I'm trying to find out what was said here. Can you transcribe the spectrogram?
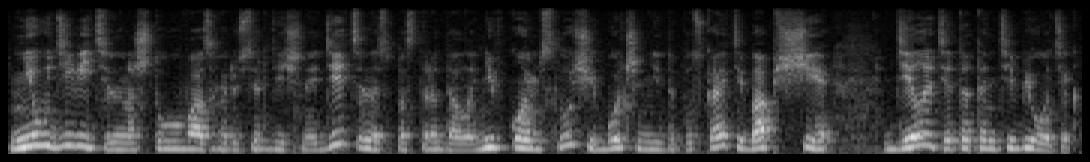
Неудивительно, что у вас, говорю, сердечная деятельность пострадала. Ни в коем случае больше не допускайте вообще делать этот антибиотик.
